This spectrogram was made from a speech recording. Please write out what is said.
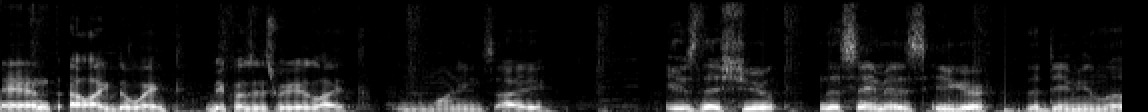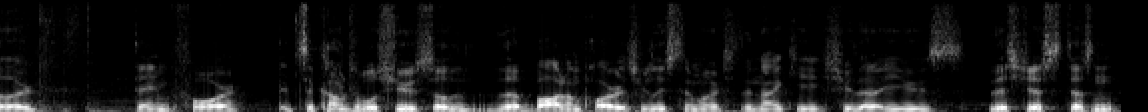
and I like the weight because it's really light. In the mornings, I use this shoe, the same as Igor, the Damian Lillard Dame 4. It's a comfortable shoe, so the bottom part is really similar to the Nike shoe that I use. This just doesn't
